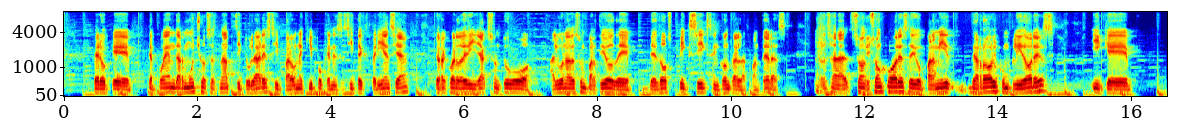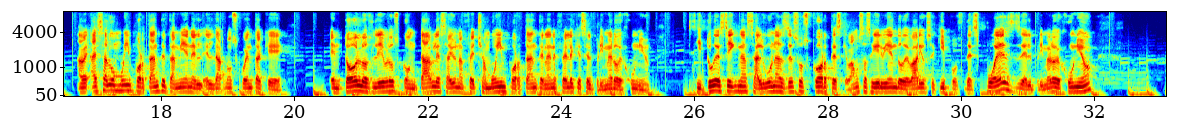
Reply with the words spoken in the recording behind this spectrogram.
pero que te pueden dar muchos snaps titulares y para un equipo que necesita experiencia. Yo recuerdo Eddie Jackson tuvo alguna vez un partido de, de dos pick six en contra de las Panteras o sea, son, son jugadores, digo, para mí de rol, cumplidores y que es algo muy importante también el, darnos cuenta que en todos los libros contables hay una fecha muy importante en la NFL que es el primero de junio. Si tú designas algunas de esos cortes que vamos a seguir viendo de varios equipos después del primero de junio,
